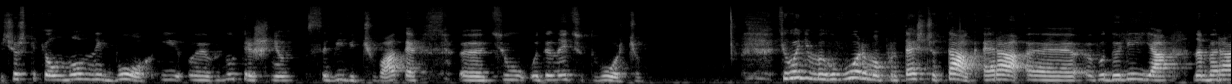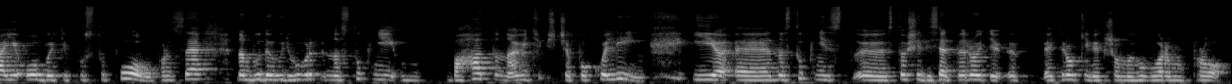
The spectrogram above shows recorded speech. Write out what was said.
і що ж таке умовний Бог, і е, внутрішньо собі відчувати цю одиницю творчу. Сьогодні ми говоримо про те, що так, ера е, водолія набирає обертів поступово. Про це нам буде говорити наступні багато навіть ще поколінь. І е, наступні 165 е, 5 років, якщо ми говоримо про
